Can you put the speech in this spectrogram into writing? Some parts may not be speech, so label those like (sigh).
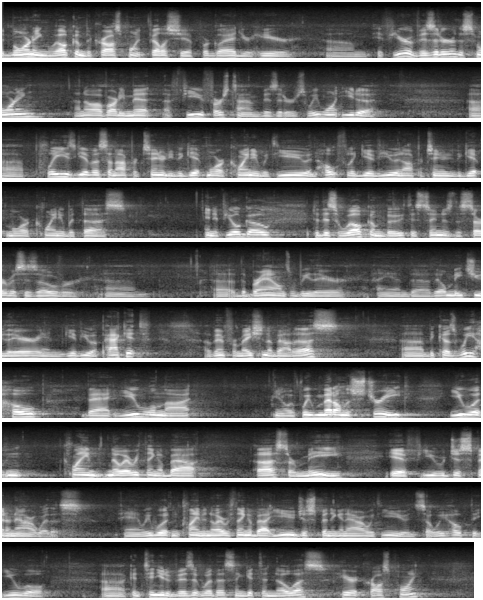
Good morning. Welcome to Crosspoint Fellowship. We're glad you're here. Um, if you're a visitor this morning, I know I've already met a few first time visitors. We want you to uh, please give us an opportunity to get more acquainted with you and hopefully give you an opportunity to get more acquainted with us. And if you'll go to this welcome booth as soon as the service is over, um, uh, the Browns will be there and uh, they'll meet you there and give you a packet of information about us uh, because we hope that you will not, you know, if we met on the street, you wouldn't claim to know everything about us or me if you would just spend an hour with us. And we wouldn't claim to know everything about you just spending an hour with you. And so we hope that you will uh, continue to visit with us and get to know us here at Crosspoint,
